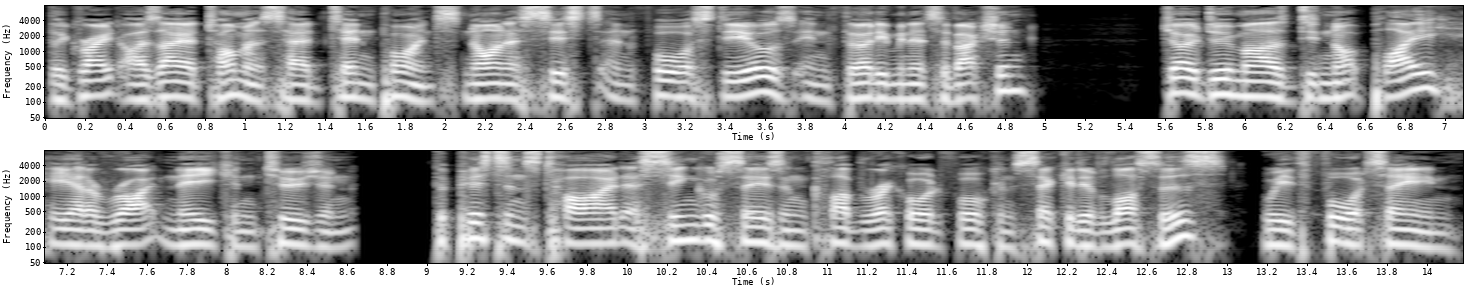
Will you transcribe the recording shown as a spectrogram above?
The great Isiah Thomas had 10 points, 9 assists, and 4 steals in 30 minutes of action. Joe Dumars did not play. He had a right knee contusion. The Pistons tied a single season club record for consecutive losses with 14.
